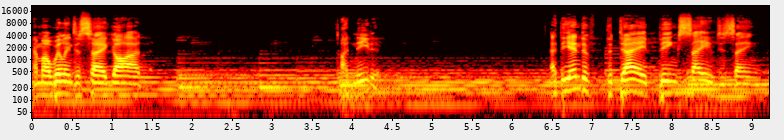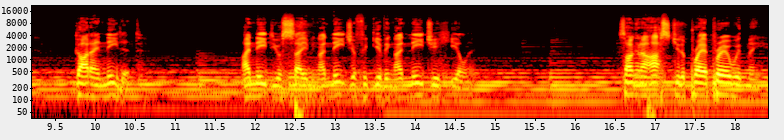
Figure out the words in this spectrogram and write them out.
Am I willing to say, God, I need it? At the end of the day, being saved is saying, God, I need it. I need your saving. I need your forgiving. I need your healing. So I'm going to ask you to pray a prayer with me.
